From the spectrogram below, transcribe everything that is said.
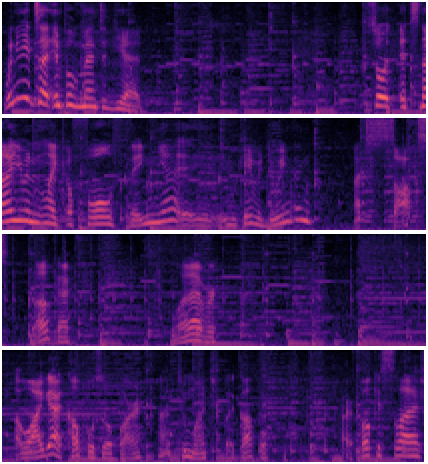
What do you mean it's not implemented yet? So it's not even like a full thing yet? You can't even do anything? That sucks. Okay. Whatever. Uh, well, I got a couple so far. Not too much, but a couple. Alright, focus slash.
